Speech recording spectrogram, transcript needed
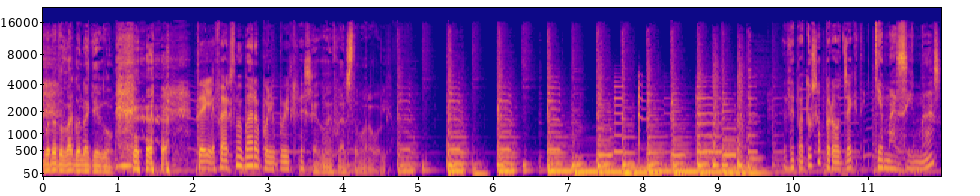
Μπορεί να το δάγκωνα και εγώ. Τέλεια, ευχαριστούμε πάρα πολύ που ήρθες. Εγώ ευχαριστώ πάρα πολύ. The Πατούσα Project και μαζί μας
